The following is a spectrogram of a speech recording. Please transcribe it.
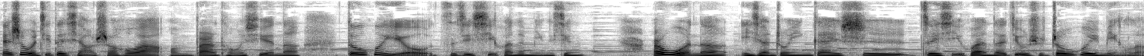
但是我记得小时候啊，我们班同学呢都会有自己喜欢的明星，而我呢印象中应该是最喜欢的就是周慧敏了。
